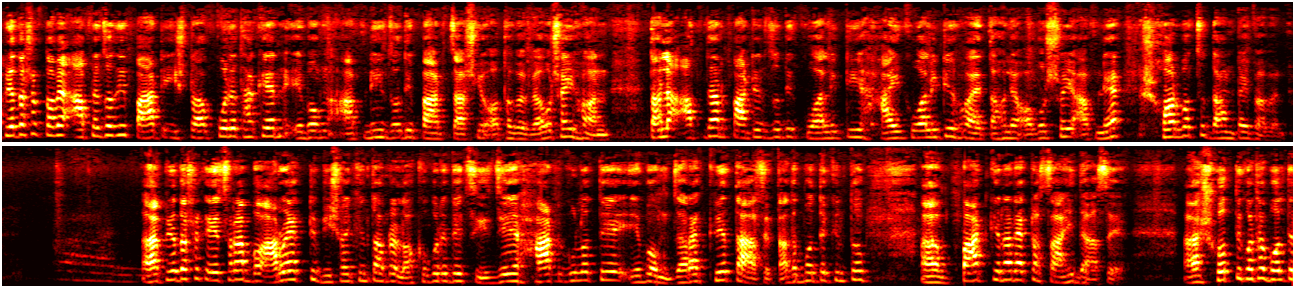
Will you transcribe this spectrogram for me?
প্রিয় দর্শক, তবে আপনি যদি পাট স্টক করে থাকেন এবং আপনি যদি পাট চাষি অথবা ব্যবসায়ী হন, তাহলে আপনার পাটের যদি কোয়ালিটি হাই কোয়ালিটি হয়, তাহলে অবশ্যই আপনি সর্বোচ্চ দামটাই পাবেন। প্রিয় দর্শক, এছাড়া আরও একটি বিষয় কিন্তু আমরা লক্ষ্য করে দেখছি যে হাটগুলোতে এবং যারা ক্রেতা আছে, তাদের মধ্যে কিন্তু পাট কেনার একটা চাহিদা আছে। সত্যি কথা বলতে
